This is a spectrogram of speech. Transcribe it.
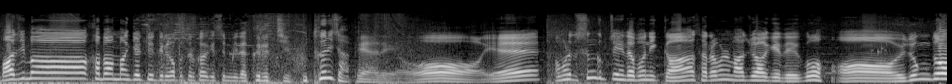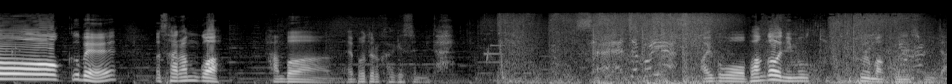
마지막 한 번만 결투에 들어가 보도록 하겠습니다. 그렇지. 후턴이 잡혀야 돼요. 예. 아무래도 승급전이다 보니까 사람을 마주하게 되고, 어, 이 정도 급의 사람과 한번 해보도록 하겠습니다. 아이고, 반가운 이모티콘을 막 보냈습니다.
